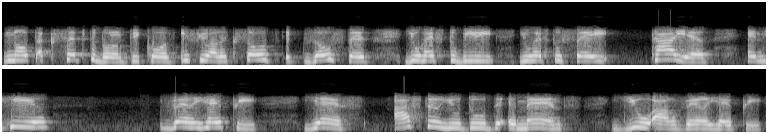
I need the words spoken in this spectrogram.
not acceptable because if you are exhausted you have to be you have to say tired and here very happy yes after you do the amends you are very happy.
